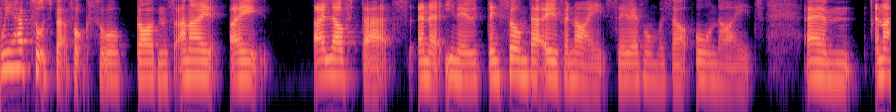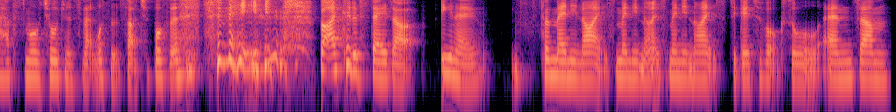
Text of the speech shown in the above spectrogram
we have talked about Vauxhall Gardens, and I I I loved that. And, uh, you know, they filmed that overnight. So everyone was up all night. Um, and I have small children, so that wasn't such a bother to me. but I could have stayed up, you know, for many nights, many nights, many nights to go to Vauxhall. And um,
